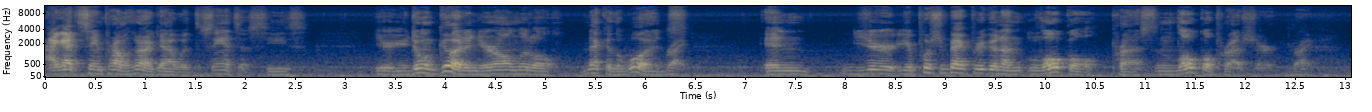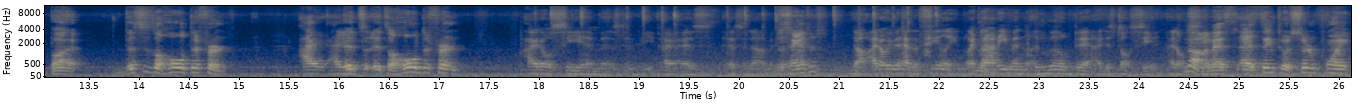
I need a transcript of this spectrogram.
I got the same problem with her I got with DeSantis. He's you're you're doing good in your own little neck of the woods. Right. And you're you're pushing back pretty good on local press and local pressure. Right. But this is a whole different I, I it's it's a whole different I don't see him as the as as a nominee. DeSantis? No, I don't even have the feeling. Like No. not even a little bit. I just don't see it. I don't No, and. I, th- I think to a certain point,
